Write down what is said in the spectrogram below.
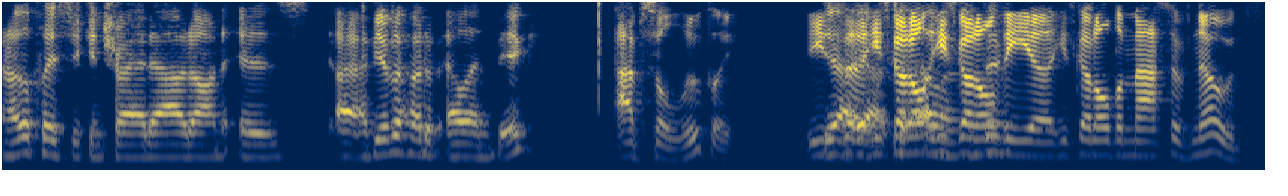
another place you can try it out on is, uh, have you ever heard of LN Big? Absolutely. He's yeah, the, yeah. he's got all LN he's got Big. all the uh, he's got all the massive nodes.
